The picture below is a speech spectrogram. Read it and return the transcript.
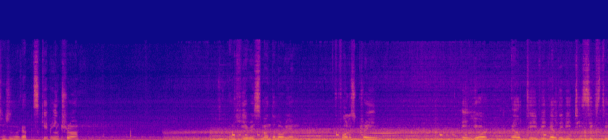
essentially I got skip intro. And here is Mandalorian full screen in your LTV LDV T60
